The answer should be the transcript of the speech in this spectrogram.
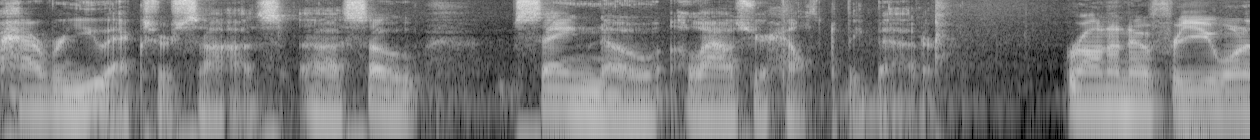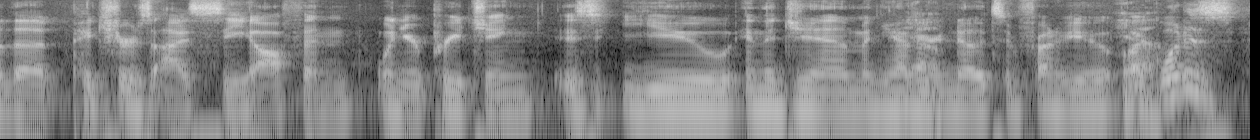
however you exercise. Uh, so saying no allows your health to be better. Ron, I know for you, one of the pictures I see often when you're preaching is you in the gym and you have Yeah. your notes in front of you. Yeah. Like, what is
